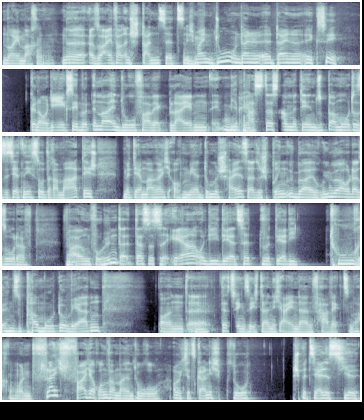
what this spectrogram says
neu machen. Ne? Also einfach instand setzen. Ich meine, du und deine, äh, deine XC. Genau, die EXE wird immer Enduro-Fahrwerk bleiben. Mir okay. passt das mit den Supermotos, ist jetzt nicht so dramatisch. Mit der mache ich auch mehr dumme Scheiße, also spring überall rüber oder so oder fahr ja. irgendwo hin. Das ist er und die DRZ wird ja die Touren-Supermoto werden. Und äh, mhm. deswegen sehe ich da nicht ein, da ein Fahrwerk zu machen. Und vielleicht fahre ich auch irgendwann mal Enduro, aber ich jetzt gar nicht so spezielles Ziel,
